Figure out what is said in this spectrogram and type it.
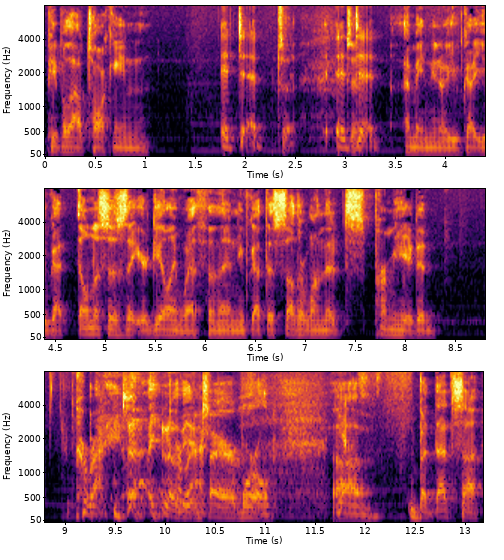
people out talking. it did To, it to- did I mean, you know, you've got you've got illnesses that you're dealing with, and then you've got this other one that's permeated correct you know the entire world. Yes. Um, but that's uh,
